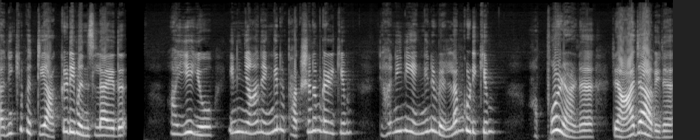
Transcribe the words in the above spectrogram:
തനിക്ക് പറ്റിയ അക്കടി മനസ്സിലായത്. അയ്യയ്യോ ഇനി ഞാൻ എങ്ങനെ ഭക്ഷണം കഴിക്കും? ഞാൻ ഇനി എങ്ങനെ വെള്ളം കുടിക്കും? അപ്പോഴാണ് രാജാവിന്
